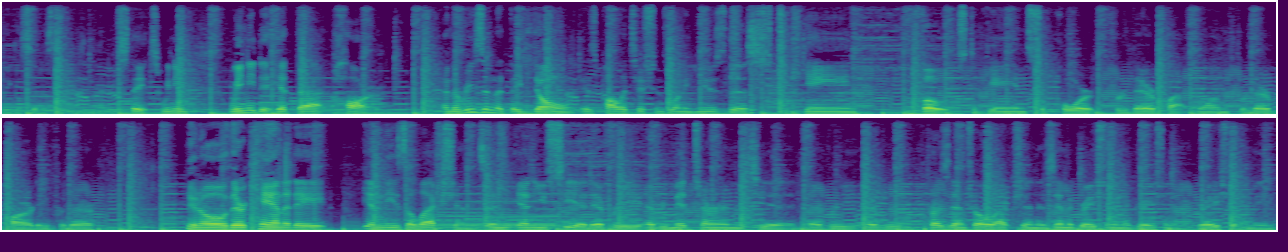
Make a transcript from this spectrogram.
legal citizens of the United States. We need we need to hit that hard and the reason that they don't is politicians want to use this to gain votes, to gain support for their platform, for their party, for their, you know, their candidate in these elections. And, and you see it every every midterm, you see it every every presidential election is immigration, immigration, immigration. I mean,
